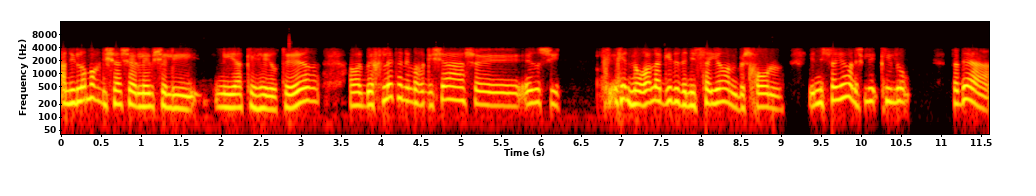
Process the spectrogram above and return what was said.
אני לא מרגישה שהלב שלי נהיה כהה יותר, אבל בהחלט אני מרגישה שאיזושהי, נורא להגיד את זה, ניסיון בשכול. ניסיון, יש לי, כאילו, אתה יודע,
